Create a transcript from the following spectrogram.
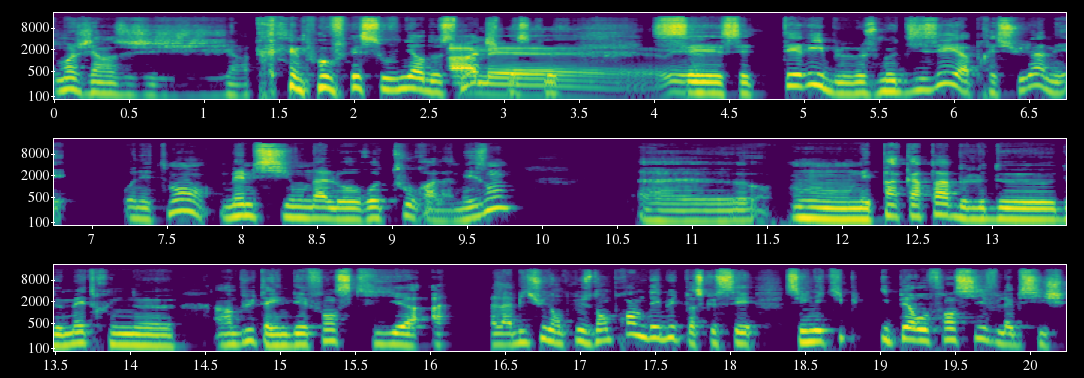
moi, j'ai un, j'ai un très mauvais souvenir de ce ah, match parce que c'est, hein. c'est terrible. Je me disais après celui-là, mais honnêtement, même si on a le retour à la maison, euh, on n'est pas capable de, de mettre une, un but à une défense qui a l'habitude en plus d'en prendre des buts parce que c'est c'est une équipe hyper offensive Leipzig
